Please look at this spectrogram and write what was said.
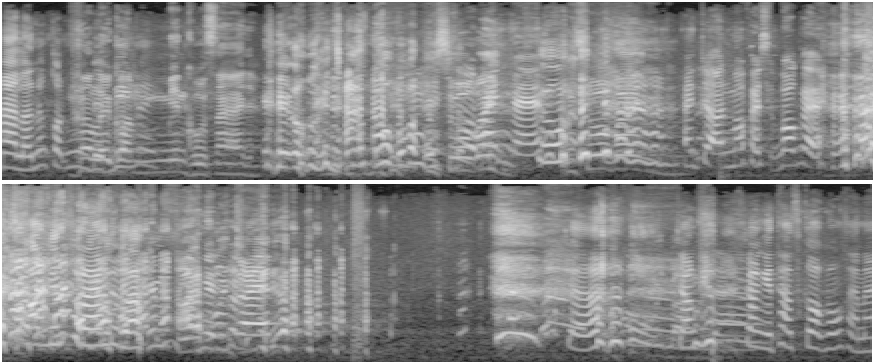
ហើយឥឡូវហ្នឹងគាត់មានឥឡូវ baby គាត់ហើយមានគ្រួសារអញ្ចឹងអូកញ្ញាទូបាត់សួរវិញមែនសួរវិញហើយចុះអត់មក Facebook ទេអត់មាន friend ទេឡើយអត់មាន friend ចាចង់ចង់និយាយថាស្គាល់បងសាណា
